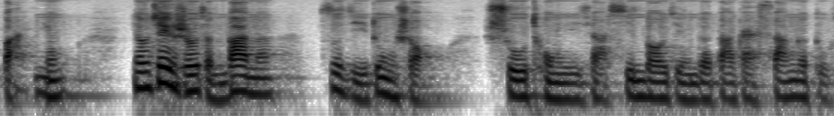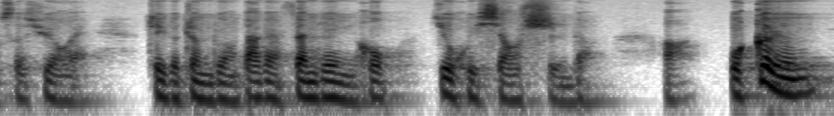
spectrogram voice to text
反应。那么这个时候怎么办呢？自己动手疏通一下心包经的大概三个堵塞穴位，这个症状大概三天以后就会消失的。啊我个人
